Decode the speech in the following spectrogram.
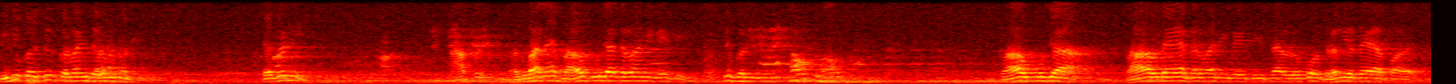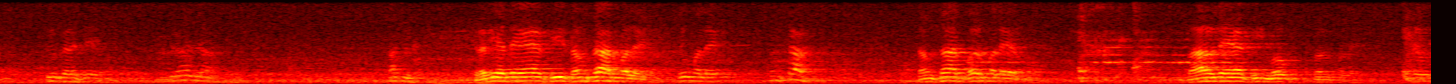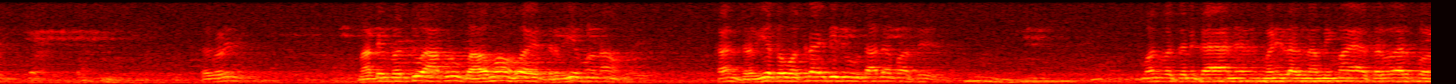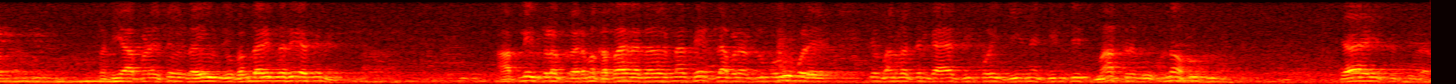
બીજું કશું કરવાની જરૂર નથી. સમજો ને આપણે ભગવાને ભાવ પૂજા કરવાની કહી હતી. શું કર્યું? ભાવ પૂજા ભાવ દયા કરવાની કહી હતી. તારા લોકો દ્રવ્ય દયા પાડે. શું કરે છે? સાચું. દ્રવ્ય દયા થી સંસાર મળે. શું મળે? સંસાર. સંસાર ફળ મળે. ભાવ દયા થી મોક્ષ ફળ મળે માટે બધું આપણું ભાવમાં હોય દ્રવ્યમાં ના હોય. કારણ દ્રવ્ય તો વસરાઈ દીધું દાદા પાસે. મન વચન કયા અને મણિલાલ નામની માયા સરવાર પર પછી આપણે શું રહ્યું જોખમદારી નથી રહેતી ને? આટલી પેલા કર્મ ખપાયા ના છે એટલે આપણે આટલું બોલવું પડે કે મન વચન ગાયાથી કોઈ જીવને ચિંતિત માત્ર દુઃખ ન હોય જય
